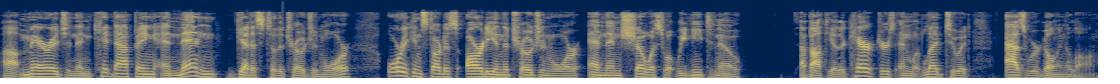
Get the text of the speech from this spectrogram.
uh, marriage, and then kidnapping, and then get us to the Trojan War. Or he can start us already in the Trojan War and then show us what we need to know about the other characters and what led to it as we're going along.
